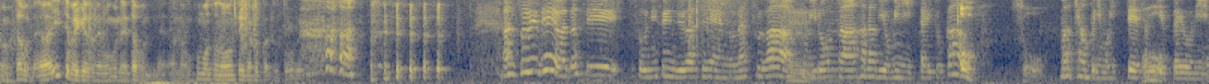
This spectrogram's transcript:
うん多分ねあ行ってもいいけどね僕ね多分ねあの麓の温泉がどっかずっとおるよ。あそれで私そう2018年の夏は、うん。もういろんな花火を見に行ったりとか、おそう。まあ、キャンプにも行ってさっき言ったように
